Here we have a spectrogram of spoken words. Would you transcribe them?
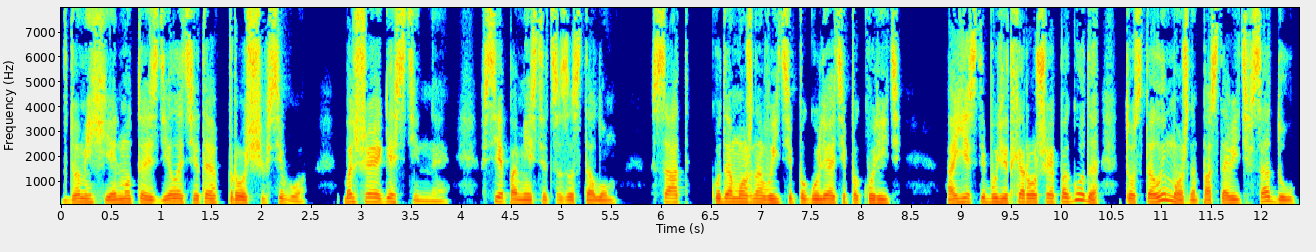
В доме Хельмута сделать это проще всего. Большая гостиная. Все поместятся за столом. Сад, куда можно выйти погулять и покурить. А если будет хорошая погода, то столы можно поставить в саду.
